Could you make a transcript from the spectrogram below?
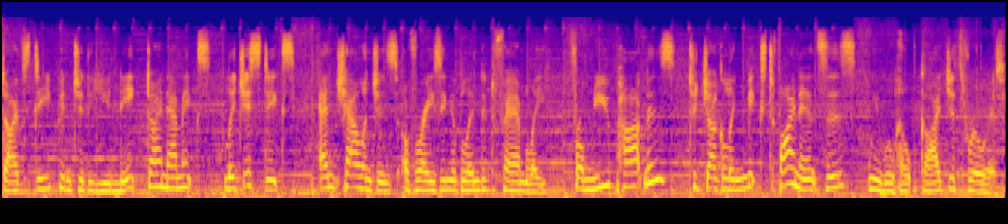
dives deep into the unique dynamics, logistics, and challenges of raising a blended family. From new partners to juggling mixed finances, we will help guide you through it.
